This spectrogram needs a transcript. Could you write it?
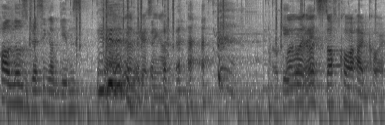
How loves dressing up games. Yeah, I love dressing up. Okay, What, what, what's softcore, hardcore?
